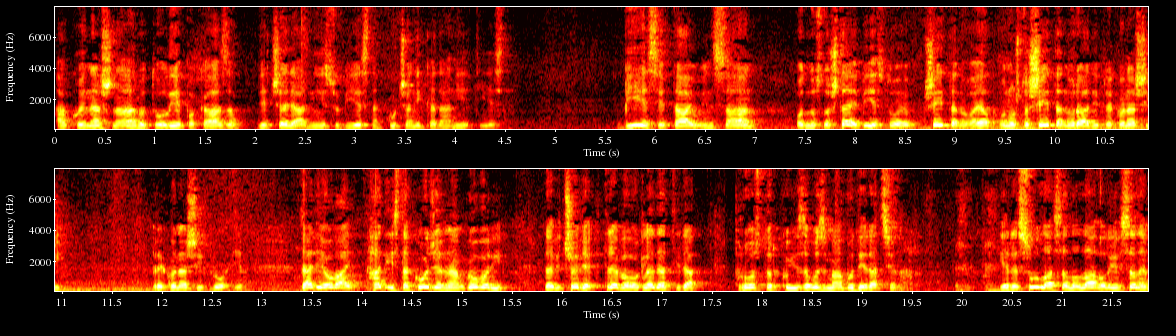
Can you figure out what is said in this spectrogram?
ako je naš narod to lijepo kazao, gdje čelja nisu bijesna, kuća nikada nije tijesna. Bijes je taj u insanu, odnosno šta je bijes? To je šetanova, jel? ono što šetan uradi preko naših, preko naših prohtjeva. Dalje ovaj hadis također nam govori da bi čovjek trebao gledati da prostor koji zauzima bude racionalan. Jer Resulullah sallallahu alaihi sallam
